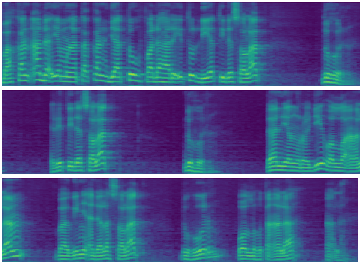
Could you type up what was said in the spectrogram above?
bahkan ada yang mengatakan jatuh pada hari itu dia tidak sholat duhur. Jadi tidak sholat duhur. Dan yang roji wallahu alam baginya adalah sholat duhur wallahu taala alam.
